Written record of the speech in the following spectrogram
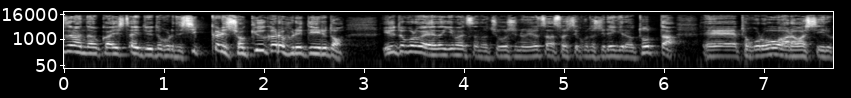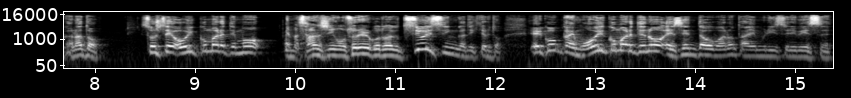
ずランナーを返したいというところで、しっかり初球から触れているというところが柳町さんの調子の良さ、そして今年レギュラーを取った、えー、ところを表しているかなとそして追い込まれても、まあ、三振を恐れることなく強いスイングができてると。え、今回も追い込まれての、え、センターオーバーのタイムリースリーベース。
